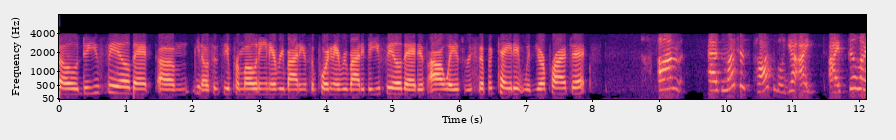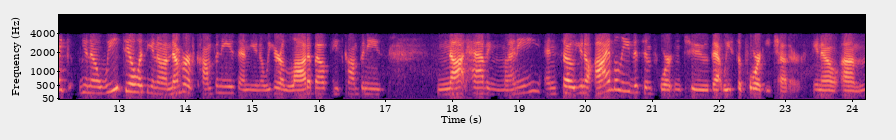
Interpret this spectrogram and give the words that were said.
So do you feel that, um, you know, since you're promoting everybody and supporting everybody, do you feel that it's always reciprocated with your projects? Um, as much as possible. Yeah, I I feel like you know we deal with you know a number of companies, and you know we hear a lot about these companies not having money, and so you know I believe it's important to that we support each other. You know, um,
